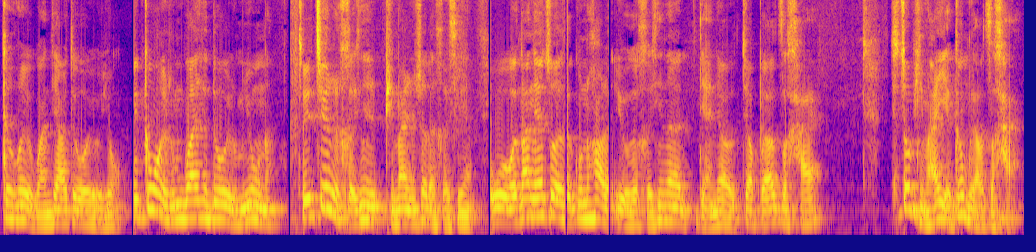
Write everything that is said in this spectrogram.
跟我有关，第二对我有用。你跟我有什么关系？对我有什么用呢？所以这是核心品牌人设的核心。我我当年做的公众号有个核心的点叫叫不要自嗨，做品牌也更不要自嗨。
